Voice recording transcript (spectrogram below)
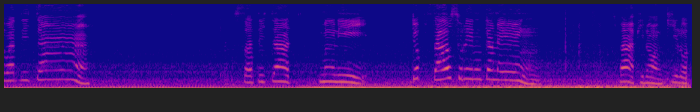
สวัสดีจ้า สวัสดีจ้า มือนี้จุบสาวสุรินกันเองพาพี่น้องขี่รถ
